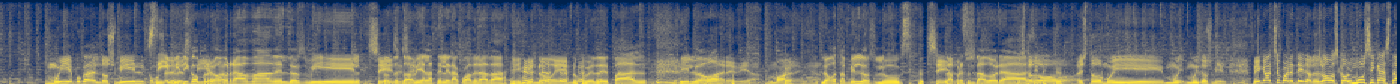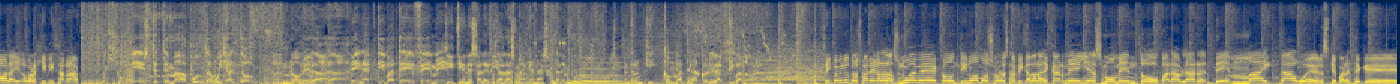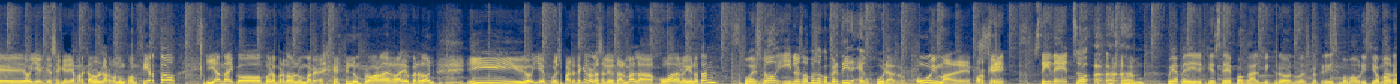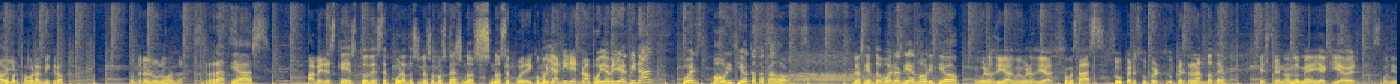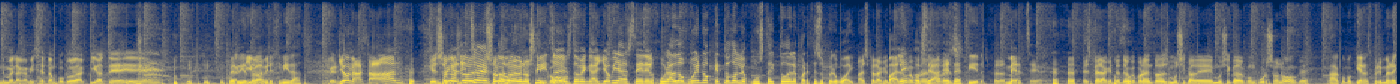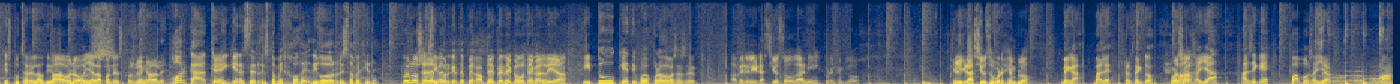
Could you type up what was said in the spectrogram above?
Muy época del 2000, cómo Sí, se mítico vestía, tal. programa del 2000, Sí, donde sí, todavía sí. la tele era cuadrada y no en V de PAL. Y luego, Madre mía, madre mía. luego también los looks, Sí, la los- presentadora. Es todo, es todo muy, muy, muy 2000. Venga, 8.42, nos vamos con música hasta ahora. Llega por aquí Bizarrap. Este tema apunta muy alto. Novedad en Actívate FM. Si tienes alergia a las mañanas, tranqui, combátela con el activador. Cinco minutos para llegar a las 9. Continuamos con nuestra picadora de carne y es momento para hablar de Mike Towers, que parece que, oye, que se quería marcar un largo en un concierto y anda ahí con, bueno, perdón, un bar- en un programa de radio, perdón. Y, oye, pues parece que no le ha salido tan mal la jugada, ¿no, Jonathan? Pues no, y nos vamos a convertir en jurado. Uy, madre, ¿por qué? Sí, sí, de hecho, voy a pedir que se ponga al micro nuestro queridísimo Mauricio. Nada, Mauricio, oye. por favor, al micro. Ponte en el 1, anda. Gracias. A ver, es que esto de ser jurado si no somos tres no, no se puede. Y como Yanire no ha podido venir al final, pues Mauricio, te ha tocado. Lo siento. Buenos días, Mauricio. Muy buenos días, muy buenos días. ¿Cómo estás? Súper, súper, súper. ¿Estrenándote? Estrenándome y aquí, a ver, poniéndome la camiseta un poco de Actívate. eh, ¿Perdiendo Activa. la virginidad? per- Jonathan, que son, Venga, las, nueve, son las 9 menos 5. dicho esto, venga, yo voy a ser el jurado bueno que todo le gusta y todo le parece súper guay. Ah, espera, que te ¿Vale? tengo que o sea, entonces- es decir, Espera, espera. merche. Espera, que te tengo que poner entonces música de música de concurso, ¿no? ¿O qué? ah, como quieras. Primero hay que escuchar el audio. ah, bueno, luego ya pues- la pones. Pues venga, dale. Gorka, ¿tú ¿Qué? quién quieres ser? ¿Risto me jode? Digo, ¿Risto Mejide? Pues no sé, Sí, porque te pega. porque Depende eres muy cómo tenga el hater. día. ¿Y tú qué tipo de jurado vas a ser? A ver, el gracioso, Dani, por ejemplo. El gracioso, por ejemplo. Venga, vale, perfecto. Pues vamos ah. allá. Así que vamos allá. Ah.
